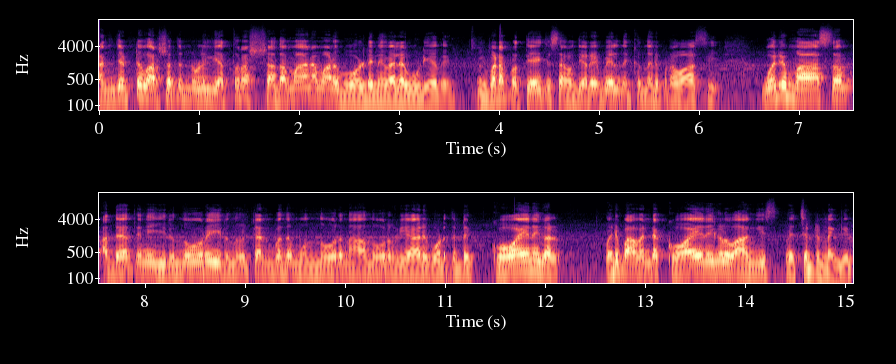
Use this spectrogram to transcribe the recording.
അഞ്ചെട്ട് വർഷത്തിന്റെ ഉള്ളിൽ എത്ര ശതമാനമാണ് ഗോൾഡിന് വില കൂടിയത്? ഇവിടെ പ്രത്യേകിച്ച് സൗദി അറേബ്യയിൽ നിൽക്കുന്ന ഒരു പ്രവാസി ഒരു മാസം അദ്ദേഹത്തിന് ഇരുന്നൂറ് ഇരുന്നൂറ്റൻപത് മുന്നൂറ് നാനൂറ് റിയാൽ കൊടുത്തിട്ട് കോയിനുകൾ ഒരു പവന്റെ കോയിനുകൾ വാങ്ങി വെച്ചിട്ടുണ്ടെങ്കിൽ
